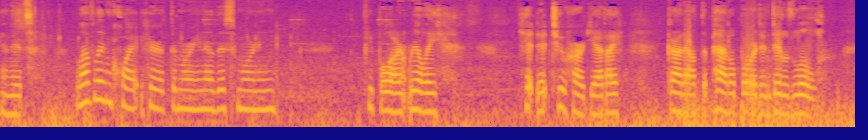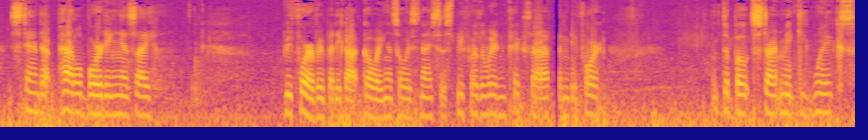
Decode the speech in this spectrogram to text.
And it's lovely and quiet here at the marina this morning. People aren't really hitting it too hard yet. I got out the paddleboard and did a little stand up paddleboarding as I before everybody got going. It's always nicest before the wind picks up and before the boats start making wakes.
